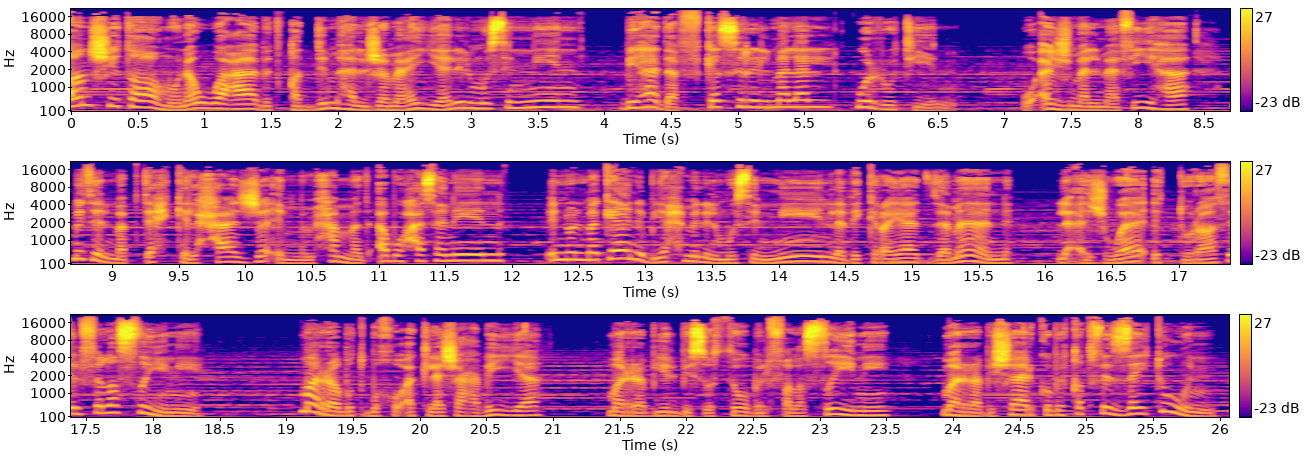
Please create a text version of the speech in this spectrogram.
أنشطة منوعة بتقدمها الجمعية للمسنين بهدف كسر الملل والروتين. وأجمل ما فيها مثل ما بتحكي الحاجة أم محمد أبو حسنين إنه المكان بيحمل المسنين لذكريات زمان لأجواء التراث الفلسطيني. مرة بطبخوا أكلة شعبية مرة بيلبسوا الثوب الفلسطيني مرة بيشاركوا بقطف الزيتون.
